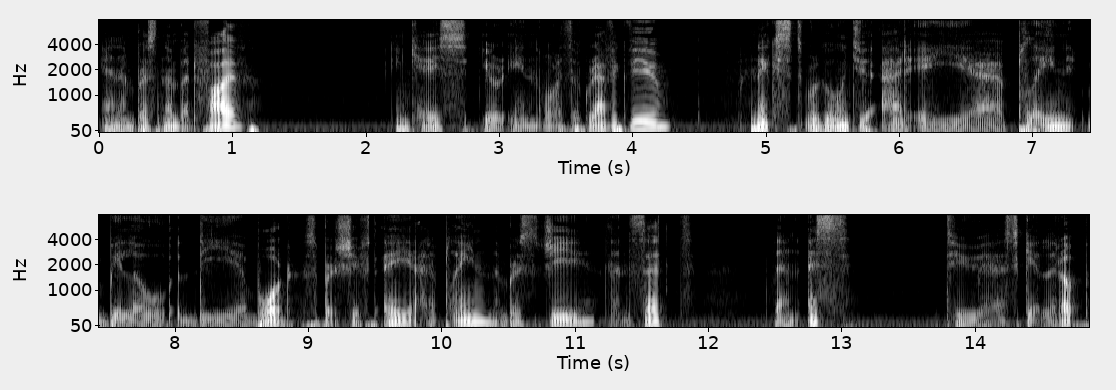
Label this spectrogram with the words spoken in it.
And then press numpad 5 in case you're in orthographic view. Next, we're going to add a uh, plane below the uh, board. So press Shift A, add a plane, then press G, then Z, then S to uh, scale it up.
